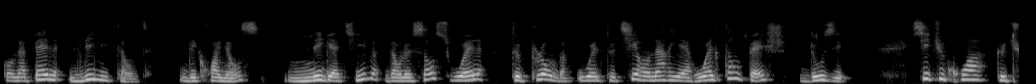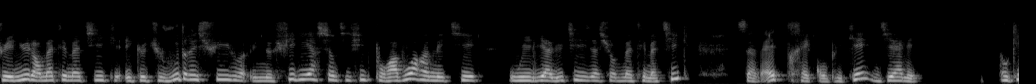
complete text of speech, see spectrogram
qu'on appelle limitantes, des croyances négatives dans le sens où elles te plombent, où elles te tirent en arrière, où elles t'empêchent d'oser. Si tu crois que tu es nul en mathématiques et que tu voudrais suivre une filière scientifique pour avoir un métier où il y a l'utilisation de mathématiques, ça va être très compliqué d'y aller. OK?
